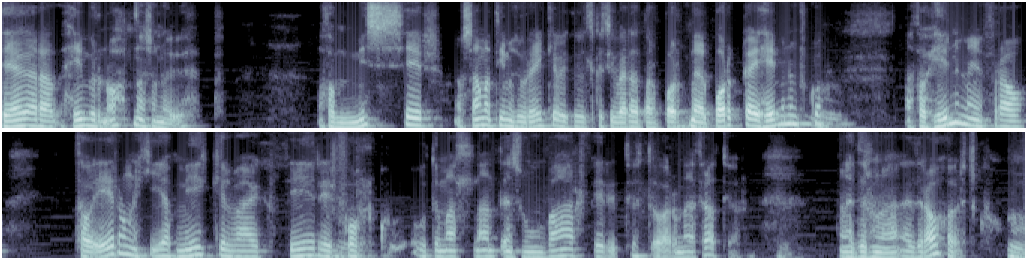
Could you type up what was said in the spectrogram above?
Þegar að heimurinn opna svona upp að þá missir á sama tíma sem Reykjavík vil kannski verða bara borg meðal borga í heiminum sko að þá hinum meginn frá þá er hún ekki jafn mikilvæg fyrir fólk út um all land eins og hún var fyrir 20 árum eða 30 árum. Þannig að þetta er svona, þetta er áhugavert sko. Já,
